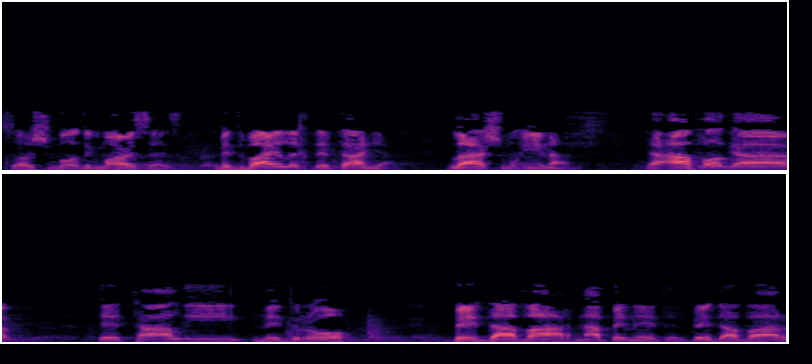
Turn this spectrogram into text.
So Shmuel the Gemara says midvay lechdetanya la shmuinam the afalgav the tali nidro bedavar not beneder bedavar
